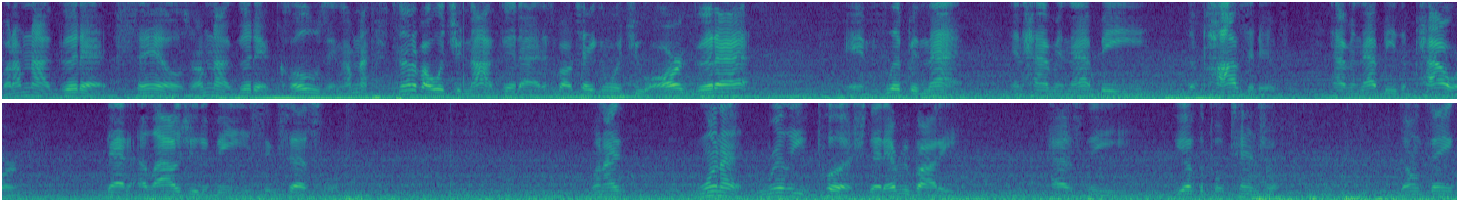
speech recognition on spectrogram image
but i'm not good at sales or i'm not good at closing i'm not it's not about what you're not good at it's about taking what you are good at and flipping that and having that be the positive having that be the power that allows you to be successful when i want to really push that everybody has the you have the potential. Don't think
